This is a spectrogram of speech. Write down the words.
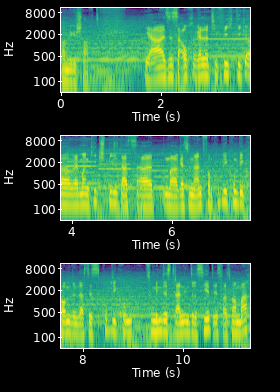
haben wir geschafft. Ja, es ist auch relativ wichtig, äh, wenn man Gig spielt, dass äh, man Resonanz vom Publikum bekommt und dass das Publikum zumindest daran interessiert ist, was man macht.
